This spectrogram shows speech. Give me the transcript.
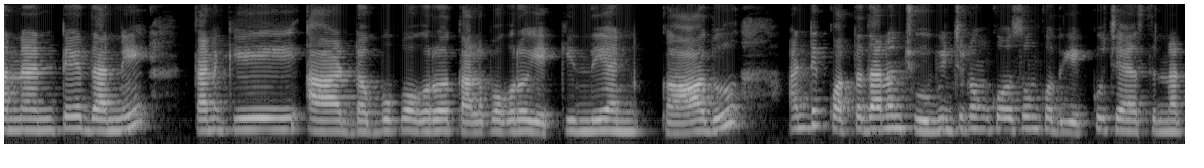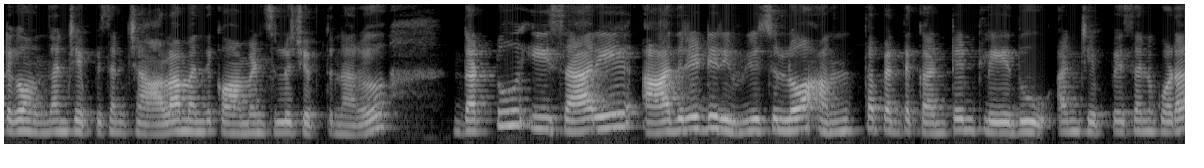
అని అంటే దాన్ని తనకి ఆ డబ్బు పొగరో తల పొగరో ఎక్కింది అని కాదు. అంటే కొత్తదనం చూపించడం కోసం కొద్దిగా ఎక్కువ చేస్తున్నట్టుగా ఉందని చెప్పేసి అని చాలామంది కామెంట్స్లో చెప్తున్నారు. దట్టు ఈసారి ఆదిరెడ్డి రివ్యూస్లో అంత పెద్ద కంటెంట్ లేదు అని చెప్పేసి అని కూడా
